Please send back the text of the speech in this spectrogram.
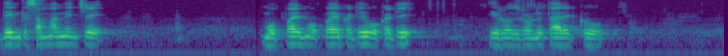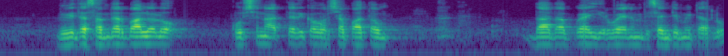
దీనికి సంబంధించి ముప్పై ముప్పై ఒకటి ఒకటి ఈరోజు రెండు తారీఖు వివిధ సందర్భాలలో కురిసిన అత్యధిక వర్షపాతం దాదాపుగా ఇరవై ఎనిమిది సెంటీమీటర్లు.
